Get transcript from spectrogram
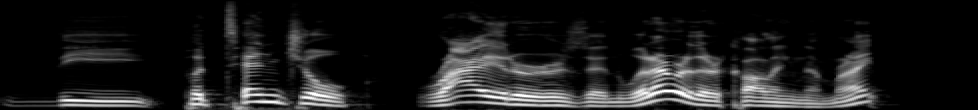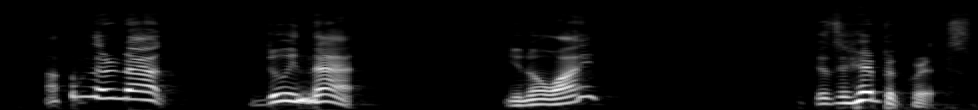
the potential rioters and whatever they're calling them, right? How come they're not doing that? You know why? Because they're hypocrites.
